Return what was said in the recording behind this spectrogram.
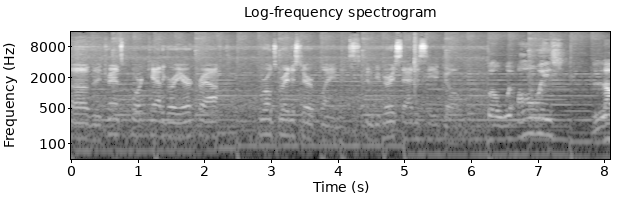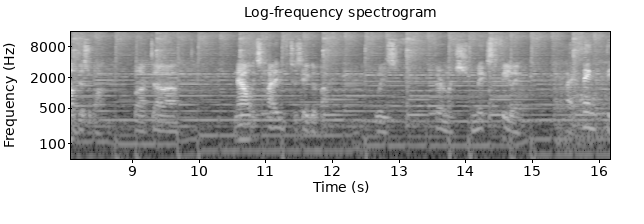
of the transport category aircraft, world's greatest airplane. It's going to be very sad to see it go. Well, we always love this one, but uh, now it's time to say goodbye with very much mixed feeling. I think the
